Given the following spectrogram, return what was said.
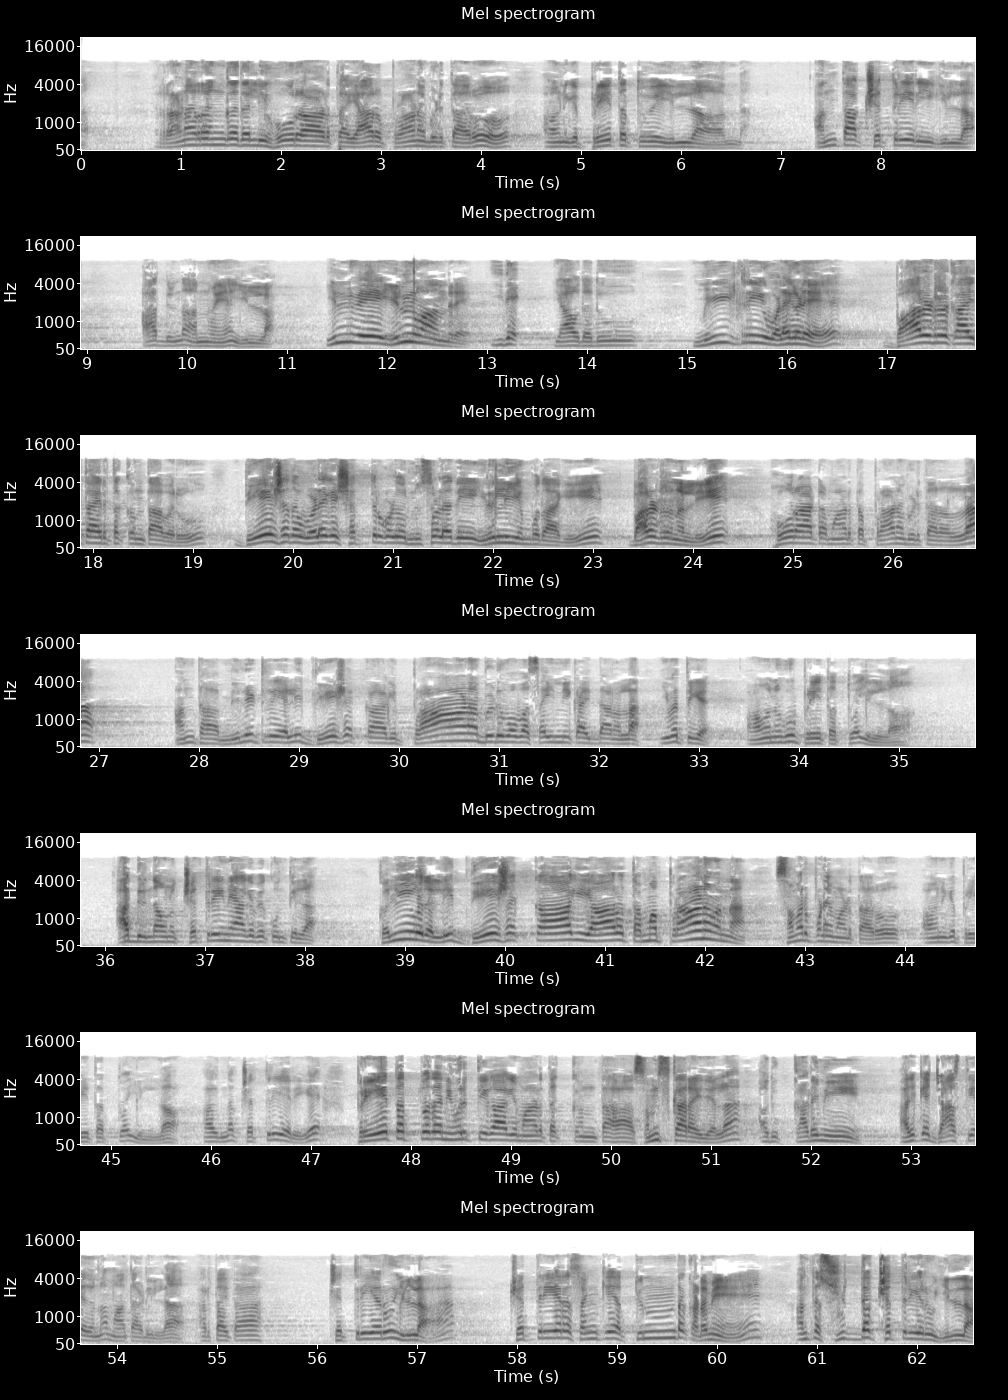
ರಣರಂಗದಲ್ಲಿ ಹೋರಾಡ್ತಾ ಯಾರು ಪ್ರಾಣ ಬಿಡ್ತಾರೋ ಅವನಿಗೆ ಪ್ರೇತತ್ವವೇ ಇಲ್ಲ ಅಂದ. ಅಂಥ ಕ್ಷತ್ರಿಯರಿಗಿಲ್ಲ. ಆದ್ದರಿಂದ ಅನ್ವಯ ಇಲ್ಲ. ಇಲ್ವೇ ಇಲ್ವಾ ಅಂದರೆ ಇದೆ. ಯಾವುದದು? ಮಿಲ್ಟ್ರಿ ಒಳಗಡೆ ಬಾರ್ಡರ್ ಕಾಯ್ತಾ ಇರತಕ್ಕಂಥವರು ದೇಶದ ಒಳಗೆ ಶತ್ರುಗಳು ನುಸುಳದೆ ಇರಲಿ ಎಂಬುದಾಗಿ ಬಾರ್ಡರ್ನಲ್ಲಿ ಹೋರಾಟ ಮಾಡ್ತಾ ಪ್ರಾಣ ಬಿಡ್ತಾರಲ್ಲ, ಅಂತಹ ಮಿಲಿಟ್ರಿಯಲ್ಲಿ ದೇಶಕ್ಕಾಗಿ ಪ್ರಾಣ ಬಿಡುವವ ಸೈನಿಕ ಇದ್ದಾನಲ್ಲ, ಇವತ್ತಿಗೆ ಅವನಿಗೂ ಪ್ರೇತತ್ವ ಇಲ್ಲ. ಆದ್ದರಿಂದ ಅವನು ಕ್ಷತ್ರಿಯನೇ ಆಗಬೇಕು ಅಂತಿಲ್ಲ. ಕಲಿಯುಗದಲ್ಲಿ ದೇಶಕ್ಕಾಗಿ ಯಾರು ತಮ್ಮ ಪ್ರಾಣವನ್ನ ಸಮರ್ಪಣೆ ಮಾಡ್ತಾರೋ ಅವನಿಗೆ ಪ್ರೇತತ್ವ ಇಲ್ಲ. ಅದರಿಂದ ಕ್ಷತ್ರಿಯರಿಗೆ ಪ್ರೇತತ್ವದ ನಿವೃತ್ತಿಗಾಗಿ ಮಾಡತಕ್ಕಂತಹ ಸಂಸ್ಕಾರ ಇದೆಯಲ್ಲ, ಅದು ಕಡಿಮೆ. ಅದಕ್ಕೆ ಜಾಸ್ತಿ ಅದನ್ನು ಮಾತಾಡಿಲ್ಲ. ಅರ್ಥ ಆಯ್ತಾ? ಕ್ಷತ್ರಿಯರೂ ಇಲ್ಲ. ಕ್ಷತ್ರಿಯರ ಸಂಖ್ಯೆ ಅತ್ಯಂತ ಕಡಿಮೆ. ಅಂತ ಶುದ್ಧ ಕ್ಷತ್ರಿಯರು ಇಲ್ಲ.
